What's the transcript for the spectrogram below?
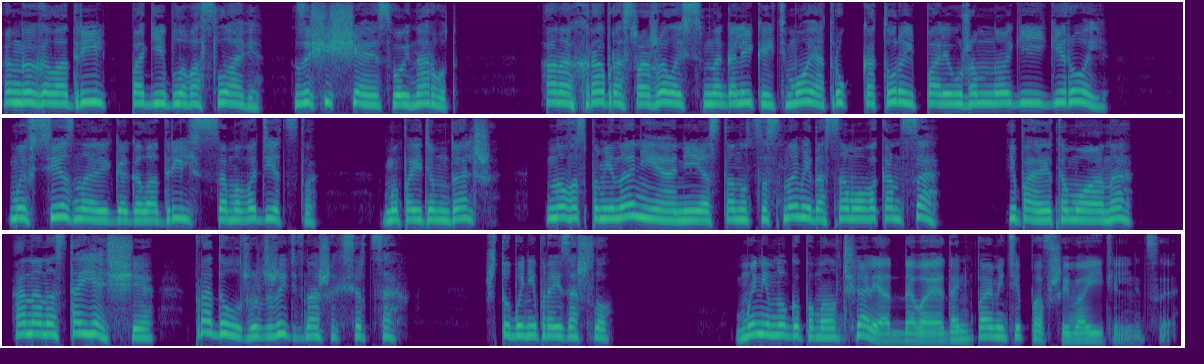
Гагаладриль погибла во славе, защищая свой народ. Она храбро сражалась с многоликой тьмой, от рук которой пали уже многие герои. Мы все знали Гагаладриль с самого детства. Мы пойдем дальше, но воспоминания о ней останутся с нами до самого конца. И поэтому она, она настоящая, продолжит жить в наших сердцах. Что бы ни произошло. Мы немного помолчали, отдавая дань памяти павшей воительнице.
